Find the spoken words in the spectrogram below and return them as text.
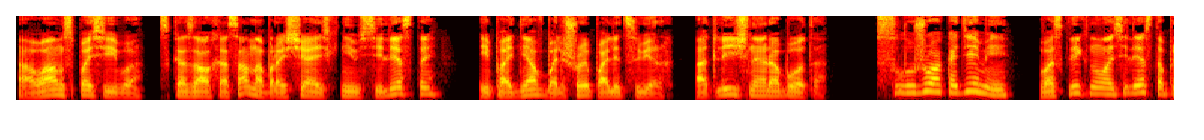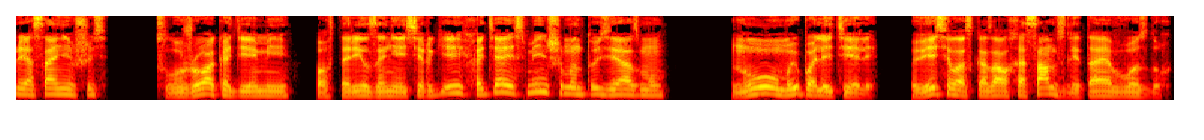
«А вам спасибо», — сказал Хасан, обращаясь к ним с Селестой и подняв большой палец вверх. «Отличная работа». «Служу Академии», — воскликнула Селеста, приосанившись. «Служу Академии», — повторил за ней Сергей, хотя и с меньшим энтузиазмом. «Ну, мы полетели», — весело сказал Хасан, взлетая в воздух.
